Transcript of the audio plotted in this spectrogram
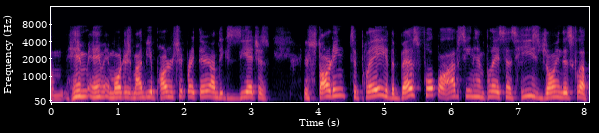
um, him, him, and Mudryk might be a partnership right there. I think Ziyech is is starting to play the best football I've seen him play since he's joined this club.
